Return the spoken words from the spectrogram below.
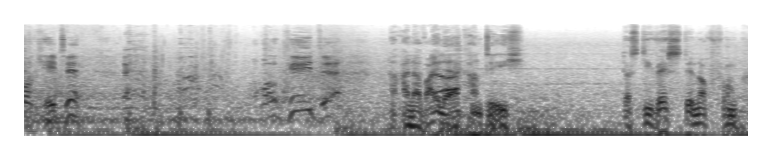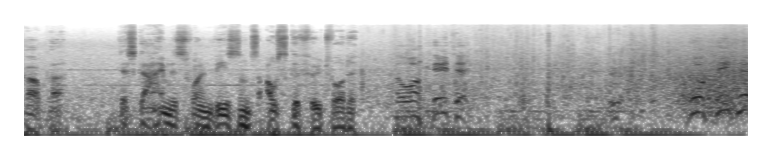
Rakete? Rakete! Nach einer Weile erkannte ich, dass die Weste noch vom Körper des geheimnisvollen Wesens ausgefüllt wurde. Rakete! Rakete!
